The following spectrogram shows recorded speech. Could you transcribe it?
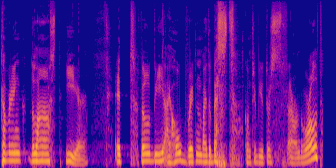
covering the last year. It will be, I hope, written by the best contributors around the world.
